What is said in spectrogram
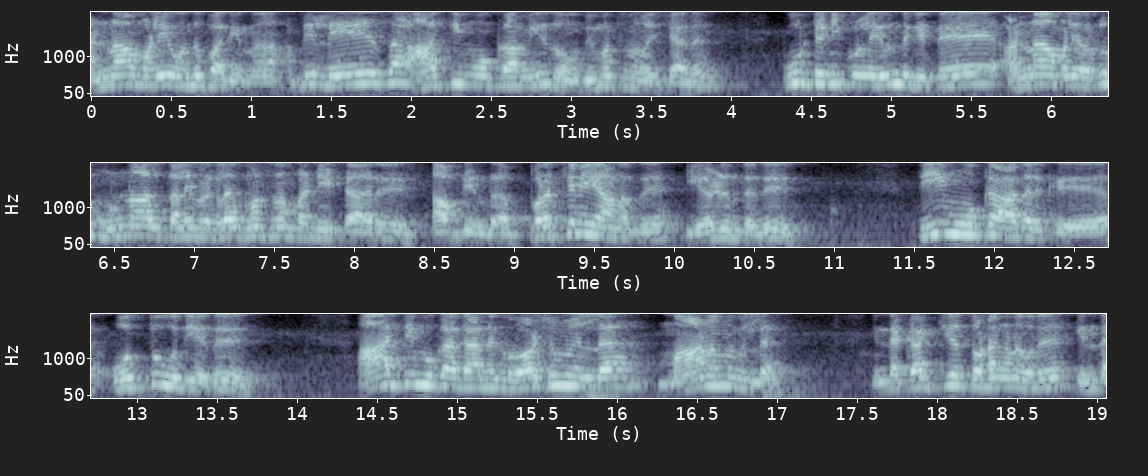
அண்ணாமலையும் வந்து பார்த்தீங்கன்னா அப்படியே லேசாக அதிமுக மீதும் விமர்சனம் வச்சாரு. கூட்டணிக்குள்ள இருந்துகிட்டு அண்ணாமலை அவர்கள் முன்னாள் தலைவர்களை விமர்சனம் பண்ணிட்டாரு அப்படின்ற பிரச்சனையானது எழுந்தது. திமுக அதற்கு ஒத்து ஊதியது அதிமுக காரனுக்கு ரோஷமும் இல்லை மானமும் இல்லை. இந்த கட்சியை தொடங்கினவர் இந்த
